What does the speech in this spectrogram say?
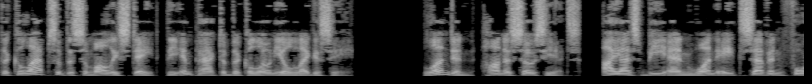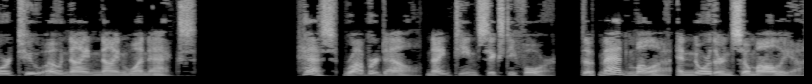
The Collapse of the Somali State, The Impact of the Colonial Legacy. London, Haan Associates. ISBN 1874209991-X. Hess, Robert L. 1964. The Mad Mullah and Northern Somalia.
